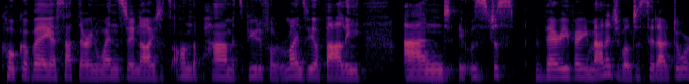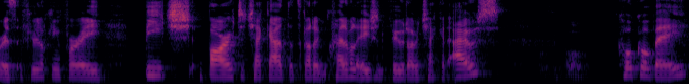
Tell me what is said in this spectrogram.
Coco Bay. I sat there on Wednesday night. It's on the Palm. It's beautiful. It reminds me of Bali, and it was just very, very manageable to sit outdoors. If you're looking for a beach bar to check out that's got incredible Asian food, I would check it out. What's it called? Coco Bay.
